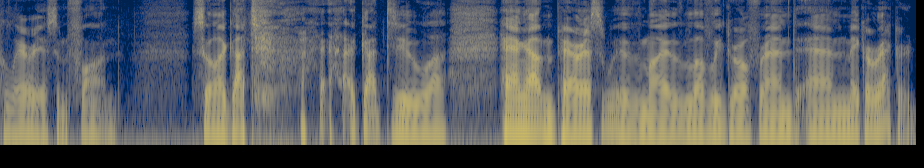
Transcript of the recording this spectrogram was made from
hilarious and fun. So I got to, I got to uh, hang out in Paris with my lovely girlfriend and make a record.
